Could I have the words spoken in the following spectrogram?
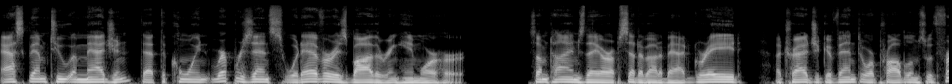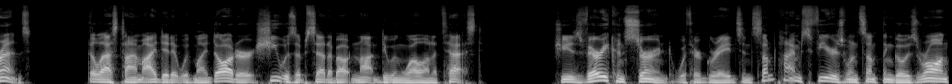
Ask them to imagine that the coin represents whatever is bothering him or her. Sometimes they are upset about a bad grade, a tragic event, or problems with friends. The last time I did it with my daughter, she was upset about not doing well on a test. She is very concerned with her grades and sometimes fears when something goes wrong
